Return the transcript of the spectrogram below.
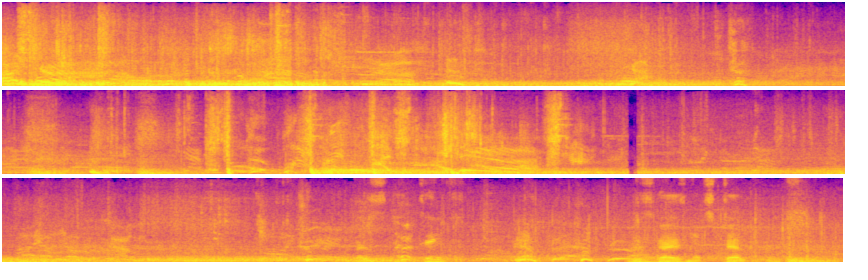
I think this guy is not stealth.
